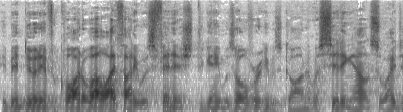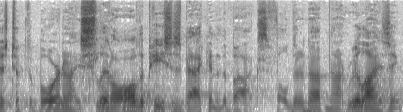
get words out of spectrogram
he'd been doing it for quite a while. I thought he was finished. The game was over, he was gone, it was sitting out, so I just took the board and I slid all the pieces back into the box, folded it up, not realizing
